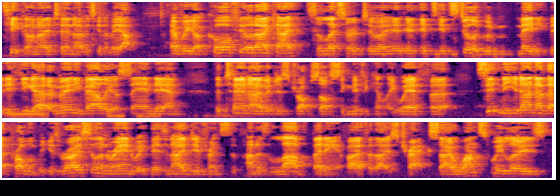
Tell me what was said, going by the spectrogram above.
Tick, I know turnover's going to be up. Have we got Caulfield? Okay, it's a lesser of two. It, it, it's it's still a good meeting. But if you go to Moonee Valley or Sandown, the turnover just drops off significantly. Where for Sydney, you don't have that problem because Rosehill and Randwick, there's no difference. The punters love betting at both of those tracks. So once we lose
